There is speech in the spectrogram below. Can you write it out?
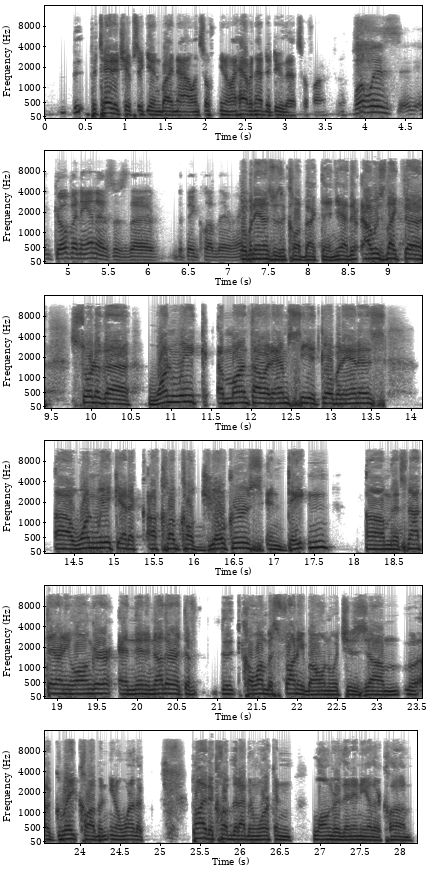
potato chips again by now, and so you know, I haven't had to do that so far. So. What was Go Bananas? Was the the big club there, right? Go Bananas was a club back then. Yeah, there, I was like the sort of the one week a month I would MC at Go Bananas. Uh, one week at a, a club called Jokers in Dayton um, that's not there any longer, and then another at the, the Columbus Funny Bone, which is um, a great club, and you know one of the probably the club that I've been working longer than any other club.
